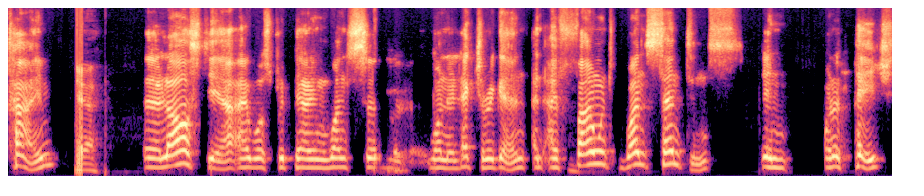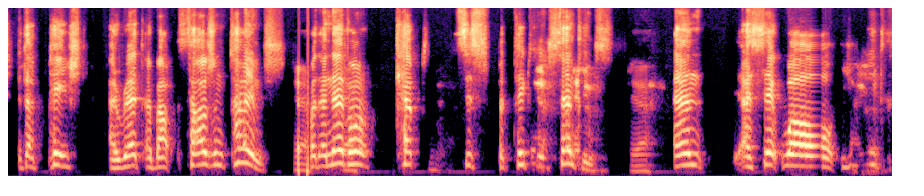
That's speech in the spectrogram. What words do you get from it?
time. Yeah. Uh, last year I was preparing once uh, one lecture again, and I mm. found one sentence in on a page. That page I read about thousand times, yeah. but I never yeah. kept this particular sentence. Yeah. And I said, well, you need a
